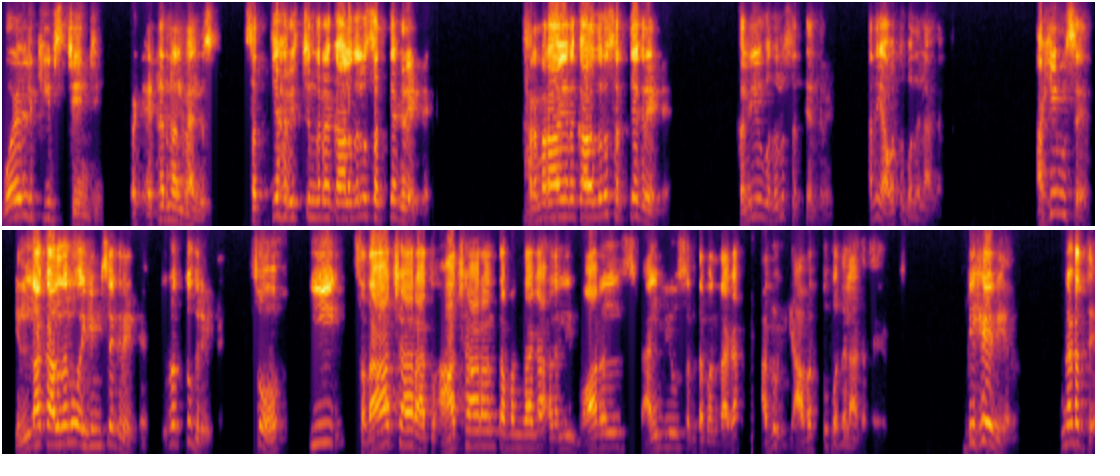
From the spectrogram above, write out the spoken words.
world keeps changing but eternal values ಸತ್ಯ ಹರಿಶ್ಚಂದ್ರನ ಕಾಲದಲ್ಲೂ ಸತ್ಯ ಗ್ರೇಟೆ ಧರ್ಮರಾಯನ ಕಾಲದಲ್ಲೂ ಸತ್ಯ ಗ್ರೇಟೆ ಕಲಿಯುಗದಲ್ಲೂ ಸತ್ಯ ಗ್ರೇಟ್ ಅದು ಯಾವತ್ತೂ ಬದಲಾಗಲ್ಲ. ಅಹಿಂಸೆ, ಎಲ್ಲಾ ಕಾಲದಲ್ಲೂ ಅಹಿಂಸೆ ಗ್ರೇಟೆ ಇವತ್ತು ಗ್ರೇಟೆ ಸೊ ಈ ಸದಾಚಾರ ಅಥವಾ ಆಚಾರ ಅಂತ ಬಂದಾಗ, ಅದರಲ್ಲಿ ಮಾರಲ್ಸ್ ವ್ಯಾಲ್ಯೂಸ್ ಅಂತ ಬಂದಾಗ, ಅದು ಯಾವತ್ತೂ ಬದಲಾಗದೆ ಬಿಹೇವಿಯರ್ ನಡತೆ.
